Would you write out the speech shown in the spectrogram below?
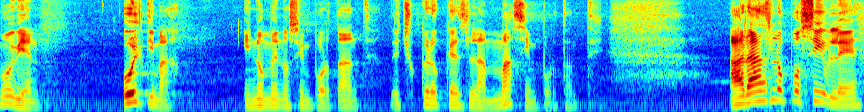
Muy bien. Última y no menos importante. De hecho, creo que es la más importante. Harás lo posible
